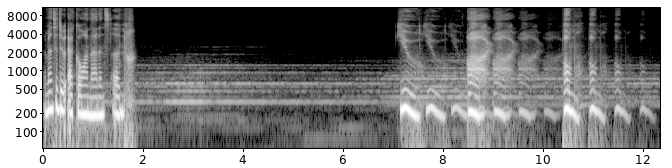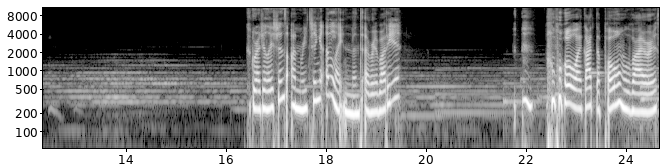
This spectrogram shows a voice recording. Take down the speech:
I meant to do echo on that instead. You, you, you are, are, are, Pomu, Pomu, Congratulations on reaching enlightenment, everybody. Whoa, I got the Pomu virus.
